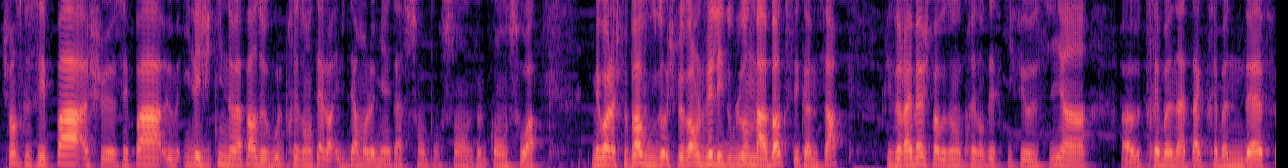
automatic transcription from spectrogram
je pense que c'est pas, c'est pas euh, illégitime de ma part de vous le présenter. Alors évidemment le mien est à 100%, je le conçois. Mais voilà, je peux pas vous, je peux pas enlever les doublons de ma box, c'est comme ça. Freezer Aimé, je pas besoin de vous présenter ce qu'il fait aussi, hein. Euh, très bonne attaque, très bonne def,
